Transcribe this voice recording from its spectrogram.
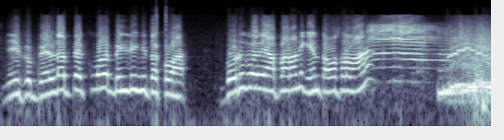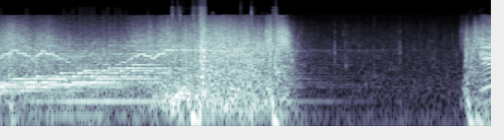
నీకు బిల్డప్ ఎక్కువ బిల్డింగ్ తక్కువ. గొడుగుల వ్యాపారానికి ఎంత అవసరమా? ఆ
